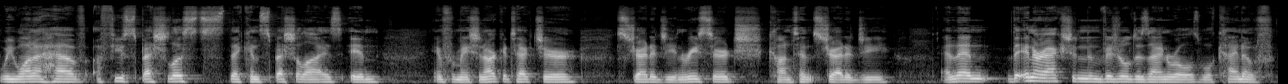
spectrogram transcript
we want to have a few specialists that can specialize in information architecture, strategy and research, content strategy, and then the interaction and visual design roles will kind of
